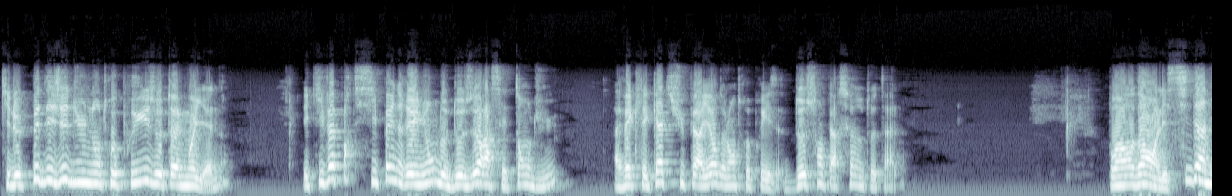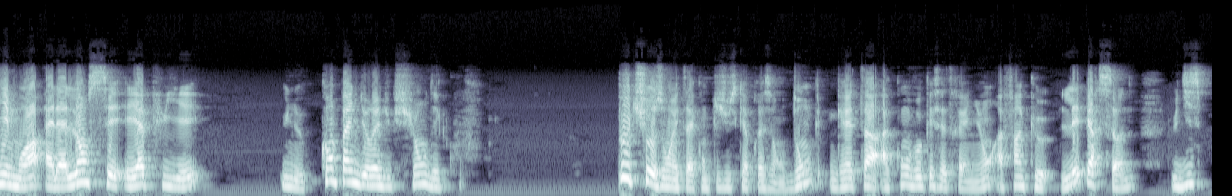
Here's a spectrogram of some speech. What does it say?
qui est le PDG d'une entreprise de taille moyenne et qui va participer à une réunion de deux heures assez tendue avec les cadres supérieurs de l'entreprise, 200 personnes au total. Pendant les six derniers mois, elle a lancé et appuyé une campagne de réduction des coûts. Peu de choses ont été accomplies jusqu'à présent, donc Greta a convoqué cette réunion afin que les personnes lui disent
